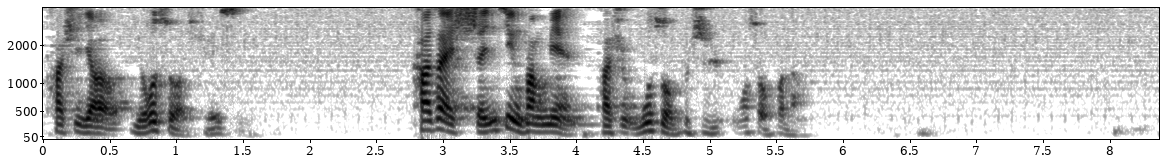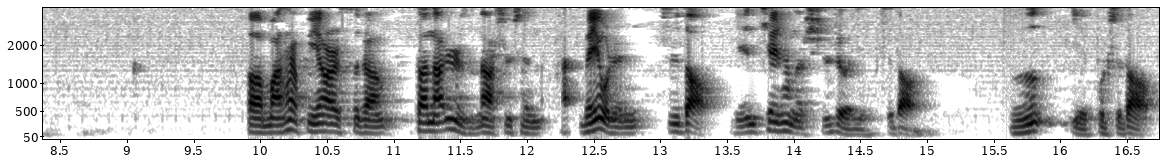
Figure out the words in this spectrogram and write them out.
他是要有所学习。他在神性方面，他是无所不知、无所不能。啊，马太福音二十四章，当那日子那时辰，还没有人知道，连天上的使者也不知道，子也不知道，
